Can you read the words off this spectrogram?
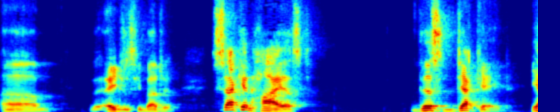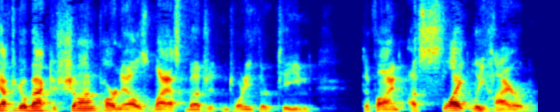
um, the agency budget, second highest this decade. You have to go back to Sean Parnell's last budget in 2013 to find a slightly higher one.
